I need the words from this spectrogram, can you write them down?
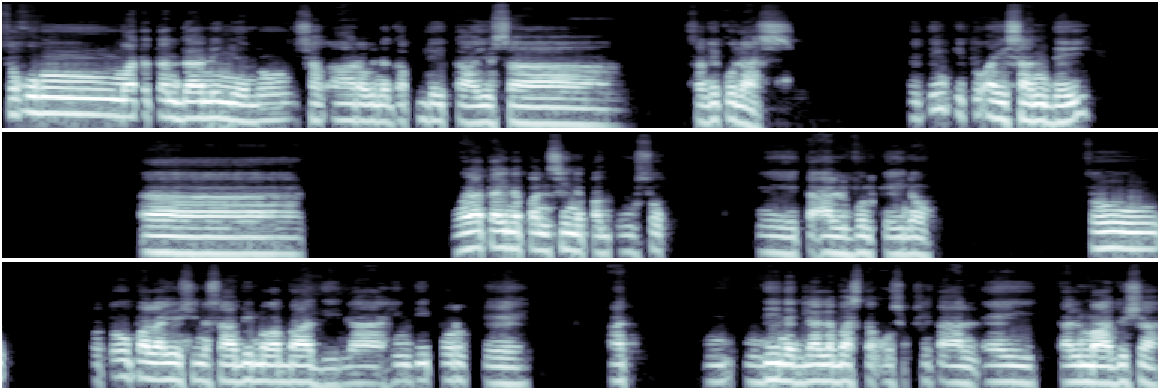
So kung matatandaan ninyo, no, isang araw nag-update tayo sa sa Nicolas. I think ito ay Sunday. Uh, wala tayong napansin na pag-usok ni Taal Volcano. So, totoo pala yung sinasabi mga body na hindi porke at hindi naglalabas ng usok si Taal ay kalmado siya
